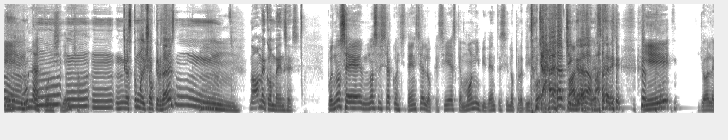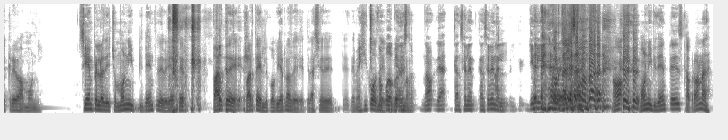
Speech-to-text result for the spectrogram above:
Eh, una mm, coincidencia. mm, mm, mm, es como el shocker, ¿sabes? No me convences. Pues no sé, no sé si sea coincidencia, lo que sí es que Moni Vidente sí lo predijo. ya, chingada madre. Y yo le creo a Moni. Siempre lo he dicho, Moni Vidente debería ser parte, de, parte del gobierno de, de la Ciudad de, de- de México. No puedo con esto. No, ya, cancelen, cancelen el, el- Jimmy, córtale esa mamada. No, Moni Vidente es cabrona.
